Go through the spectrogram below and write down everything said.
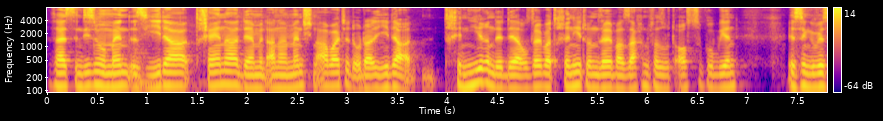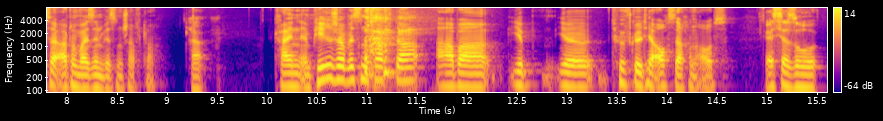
Das heißt, in diesem Moment ist jeder Trainer, der mit anderen Menschen arbeitet oder jeder Trainierende, der auch selber trainiert und selber Sachen versucht auszuprobieren, ist in gewisser Art und Weise ein Wissenschaftler. Ja. Kein empirischer Wissenschaftler, aber ihr, ihr tüftelt ja auch Sachen aus. Es ist ja so,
